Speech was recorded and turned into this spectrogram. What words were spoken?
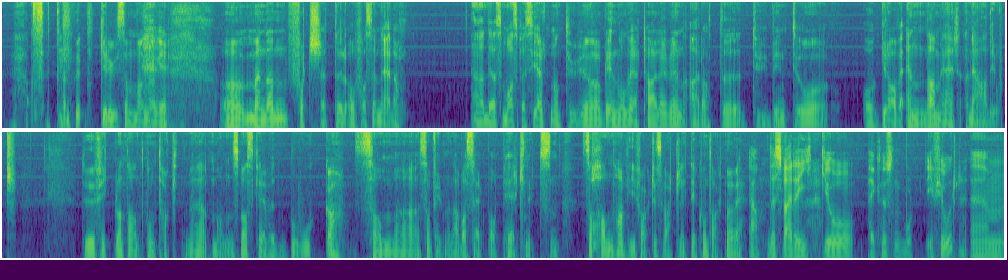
Jeg har sett den grusomt mange ganger. Men den fortsetter å fascinere. Det som var spesielt når du uh, ble involvert her, Øyvind, er at uh, du begynte jo å grave enda mer enn jeg hadde gjort. Du fikk bl.a. kontakt med mannen som har skrevet boka som, uh, som filmen er basert på, Per Knutsen. Så han har vi faktisk vært litt i kontakt med, vi. Ja, dessverre gikk jo Per Knutsen bort i fjor, Um,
